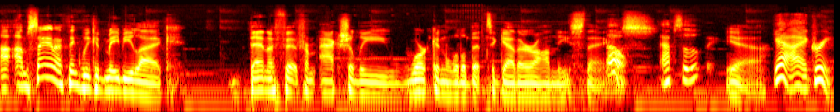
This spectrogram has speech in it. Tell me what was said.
I- I'm saying I think we could maybe like benefit from actually working a little bit together on these things. Oh, absolutely. yeah. Yeah, I agree.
